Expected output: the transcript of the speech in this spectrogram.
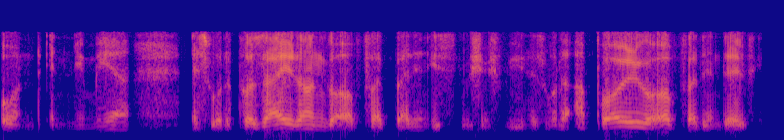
und in Nemea. Es wurde Poseidon geopfert bei den isthmischen Spielen. voll geopfert in Delphi.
